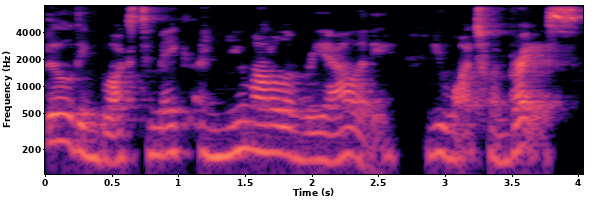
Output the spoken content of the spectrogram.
building blocks to make a new model of reality you want to embrace.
